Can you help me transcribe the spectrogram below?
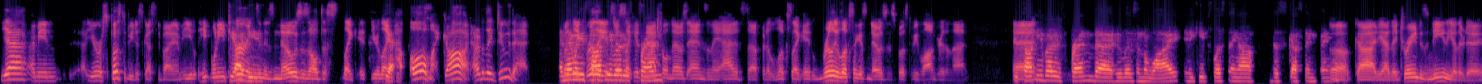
Yeah, I mean, you're supposed to be disgusted by him. He, he when he Yeah, turns he- and his nose is all just like it, you're like, Yeah. oh my god, how do they do that? And but then when like he's really, talking it's about just his like his friend, natural nose ends, and they added stuff, but it looks like it really looks like his nose is supposed to be longer than that. he's And- talking about his friend uh, who lives in the Y, and he keeps listing off disgusting things. Oh god, yeah, they drained his knee the other day.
